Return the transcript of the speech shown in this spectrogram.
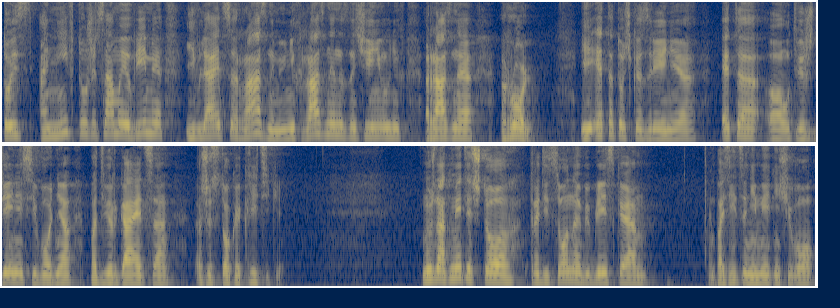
То есть они в то же самое время являются разными, у них разное назначение, у них разная роль. И эта точка зрения, это э, утверждение сегодня подвергается жестокой критике. Нужно отметить, что традиционная библейская позиция не имеет ничего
